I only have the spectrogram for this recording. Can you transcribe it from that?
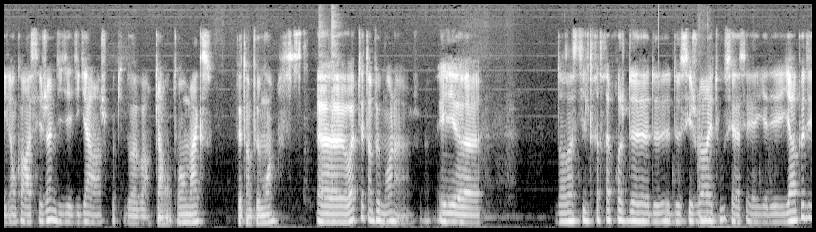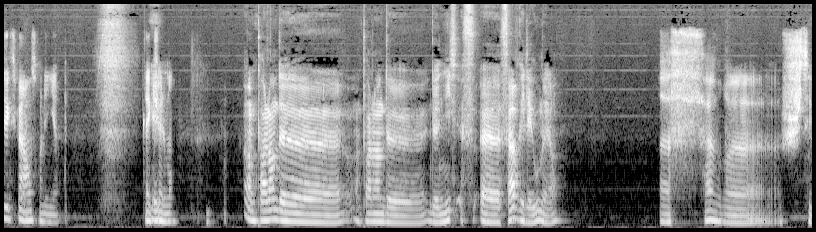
Il est encore assez jeune, Didier Digard, hein, je crois qu'il doit avoir 40 ans max, peut-être un peu moins. Euh, ouais, peut-être un peu moins, là. Et euh, dans un style très très proche de, de, de ses joueurs et tout, c'est assez- il y, a y un peu des expériences en Ligue 1 actuellement. En parlant de, en parlant de, de Nice, F- euh, Favre, il est où maintenant Euh, Favre, euh, je sais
